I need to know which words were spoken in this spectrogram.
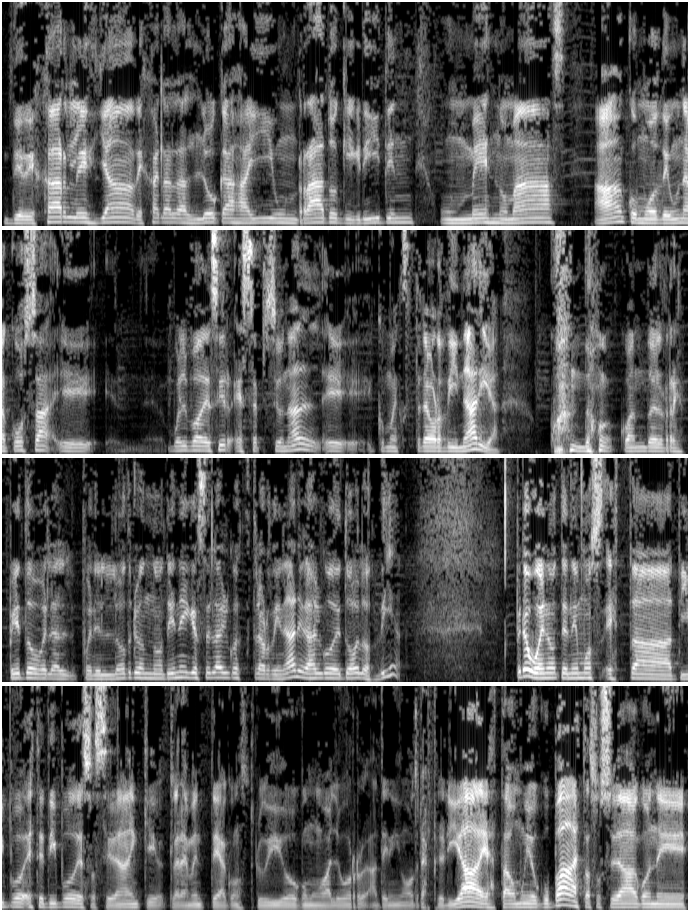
de dejarles ya, dejar a las locas ahí un rato que griten un mes nomás, ¿ah? como de una cosa, eh, vuelvo a decir, excepcional, eh, como extraordinaria. Cuando, cuando el respeto por el, por el otro no tiene que ser algo extraordinario, es algo de todos los días. Pero bueno, tenemos este tipo de sociedad en que claramente ha construido como valor, ha tenido otras prioridades, ha estado muy ocupada esta sociedad con, eh,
